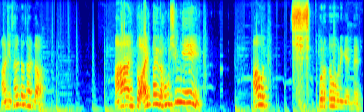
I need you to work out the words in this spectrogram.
아니 살다 살다. 아 또 와이파이를 하고 싶니? 아우 진짜 돌아버리겠네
